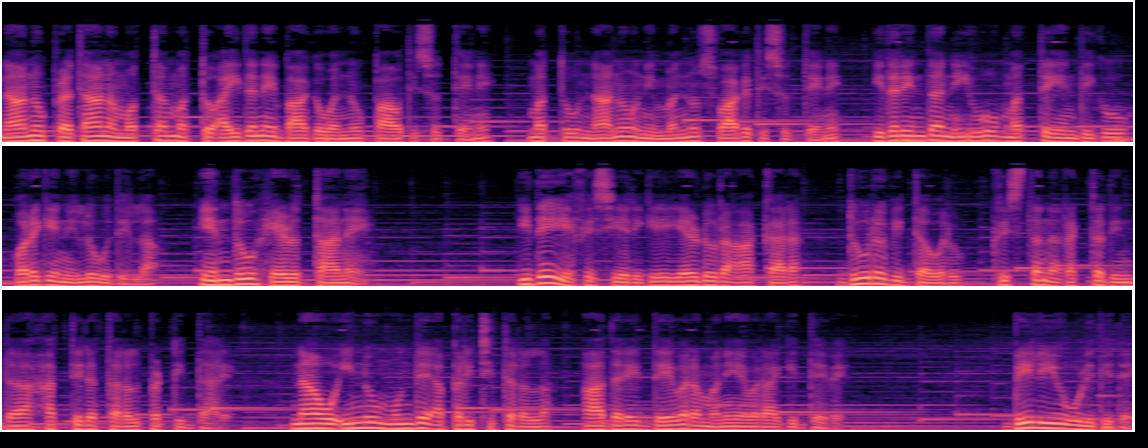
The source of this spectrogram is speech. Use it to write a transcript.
ನಾನು ಪ್ರಧಾನ ಮೊತ್ತ ಮತ್ತು ಐದನೇ ಭಾಗವನ್ನು ಪಾವತಿಸುತ್ತೇನೆ ಮತ್ತು ನಾನು ನಿಮ್ಮನ್ನು ಸ್ವಾಗತಿಸುತ್ತೇನೆ. ಇದರಿಂದ ನೀವು ಮತ್ತೆ ಎಂದಿಗೂ ಹೊರಗೆ ನಿಲ್ಲುವುದಿಲ್ಲ ಎಂದು ಹೇಳುತ್ತಾನೆ. ಇದೇ ಎಫೆಸಿಯರಿಗೆ ಎರಡೂರ ಆಕಾರ. ದೂರವಿದ್ದವರು ಕ್ರಿಸ್ತನ ರಕ್ತದಿಂದ ಹತ್ತಿರ ತರಲ್ಪಟ್ಟಿದ್ದಾರೆ. ನಾವು ಇನ್ನೂ ಮುಂದೆ ಅಪರಿಚಿತರಲ್ಲ, ಆದರೆ ದೇವರ ಮನೆಯವರಾಗಿದ್ದೇವೆ. ಬೇಲಿಯು ಉಳಿದಿದೆ.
